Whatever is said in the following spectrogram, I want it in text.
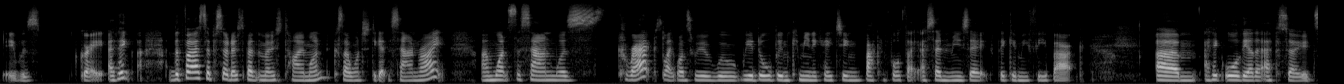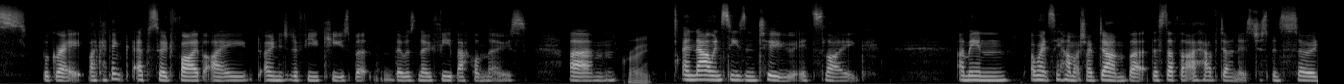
it was great. I think the first episode I spent the most time on because I wanted to get the sound right, and once the sound was correct, like once we were we had all been communicating back and forth, like I send music, they give me feedback. Um, I think all the other episodes were great. Like I think episode five, I only did a few cues, but there was no feedback on those. Um, great and now in season two it's like i mean i won't say how much i've done but the stuff that i have done it's just been so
